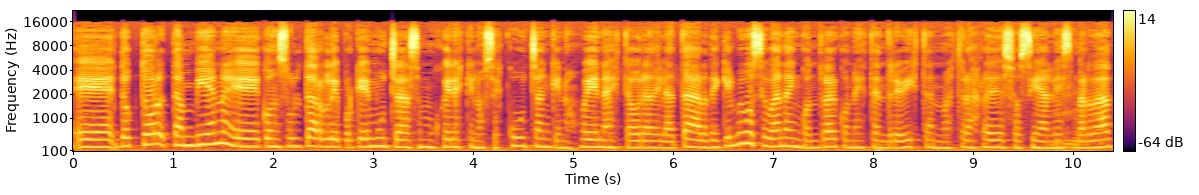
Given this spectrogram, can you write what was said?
Eh, doctor, también eh, consultarle, porque hay muchas mujeres que nos escuchan, que nos ven a esta hora de la tarde, que luego se van a encontrar con esta entrevista en nuestras redes sociales, ¿verdad?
